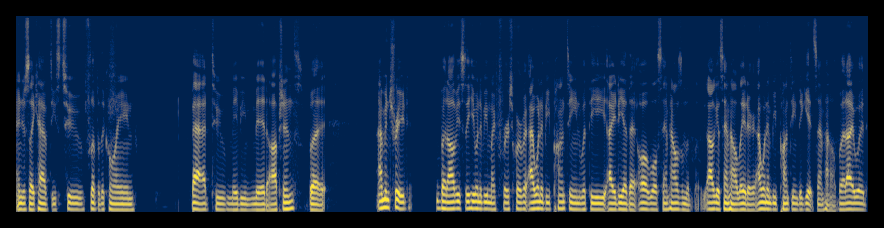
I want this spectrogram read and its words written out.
and just like have these two flip of the coin bad to maybe mid options. But i'm intrigued. But obviously he wouldn't be my first quarterback. I wouldn't be punting with the idea that oh well sam howell's in the i'll get sam howell later. I wouldn't be punting to get sam howell. But i would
